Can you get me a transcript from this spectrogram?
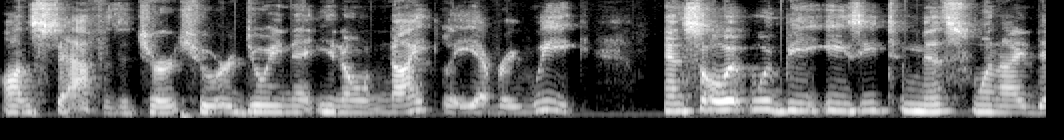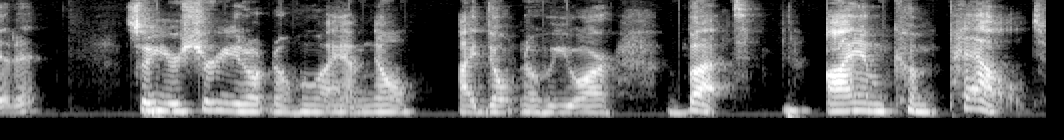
on staff at the church who are doing it, you know, nightly every week. And so it would be easy to miss when I did it. So you're sure you don't know who I am? No, I don't know who you are. But I am compelled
